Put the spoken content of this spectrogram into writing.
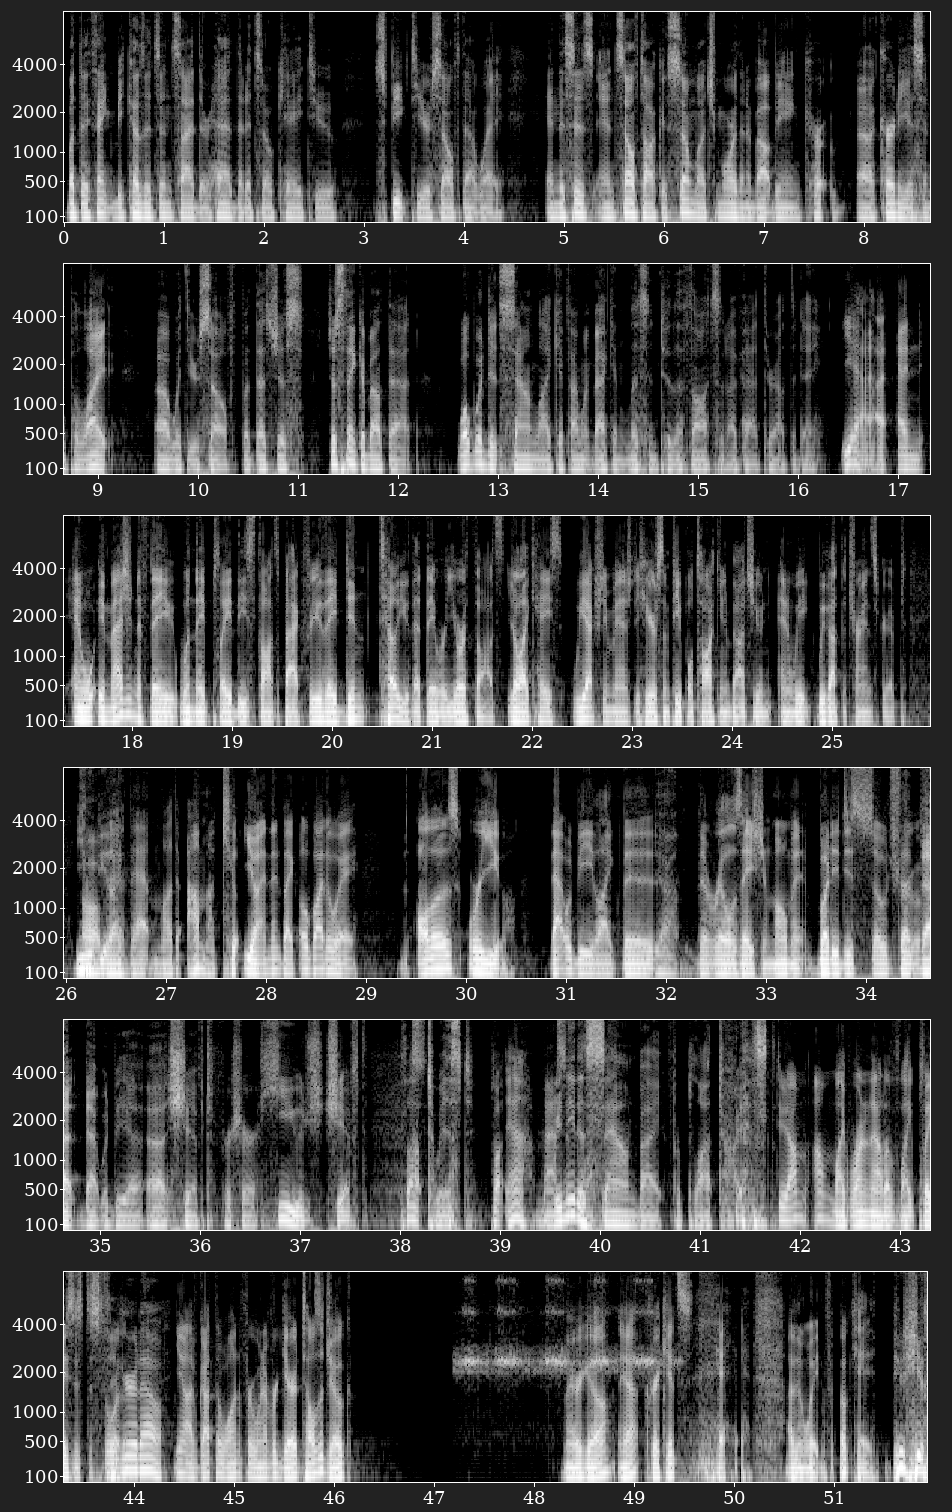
But they think because it's inside their head that it's okay to speak to yourself that way. And this is and self-talk is so much more than about being cour- uh, courteous and polite uh, with yourself, but that's just just think about that. What would it sound like if I went back and listened to the thoughts that I've had throughout the day? Yeah, and and imagine if they when they played these thoughts back for you, they didn't tell you that they were your thoughts. You're like, hey, we actually managed to hear some people talking about you, and, and we we got the transcript. You would Oh, be man. like, that mother, I'm gonna kill. Yeah, and then like, oh, by the way, all those were you. That would be like the Yeah. the realization moment. But it is so true. That that, that would be a, a shift for sure. huge shift. Plot twist. Pl- Yeah, We massive need a sound bite for plot twist. dude. I'm I'm like running out of like places to store. Figure them. it out. Yeah, I've got the one for whenever Garrett tells a joke. There we go. Yeah, crickets. I've been waiting for. Okay, dude. He,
